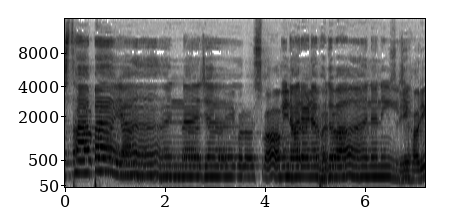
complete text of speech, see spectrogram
સ્થાપયાન જય બોલો સ્વામિનારાયણ ભગવાનની શ્રી હરિ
